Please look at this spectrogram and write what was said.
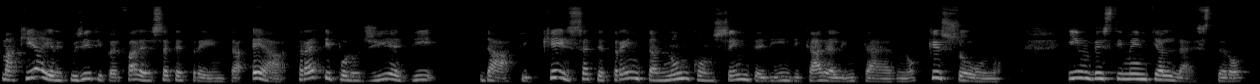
Ma chi ha i requisiti per fare il 730 e ha tre tipologie di dati che il 730 non consente di indicare all'interno, che sono investimenti all'estero,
